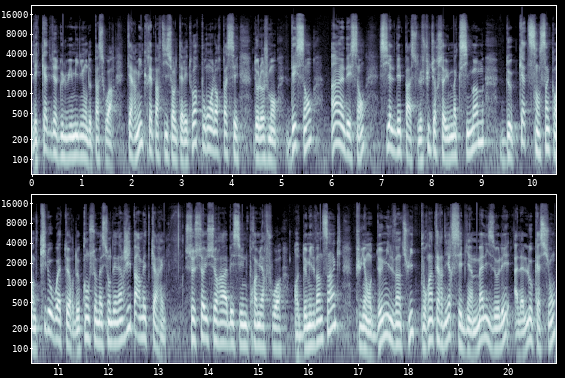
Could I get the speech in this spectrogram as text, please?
Les 4,8 millions de passoires thermiques réparties sur le territoire pourront alors passer de logements décents à indécents si elles dépassent le futur seuil maximum de 450 kWh de consommation d'énergie par mètre carré. Ce seuil sera abaissé une première fois en 2025, puis en 2028 pour interdire ces biens mal isolés à la location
